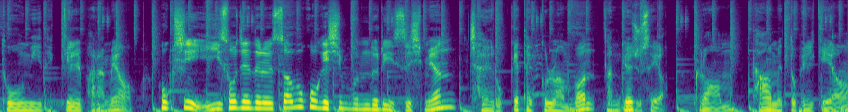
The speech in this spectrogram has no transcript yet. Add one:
도움이 됐길 바라며 혹시 이 소재들을 써보고 계신 분들이 있으시면 자유롭게 댓글로 한번 남겨주세요. 그럼 다음에 또 뵐게요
